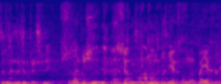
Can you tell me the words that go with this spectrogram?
За нами уже пришли. Все, пришли? Ну, да, Все, наручники, а подъехал, мы поехали.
